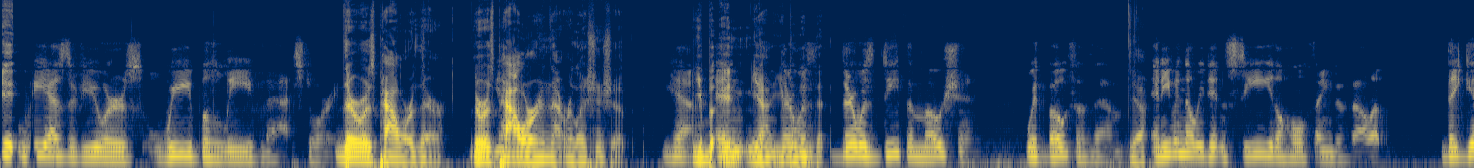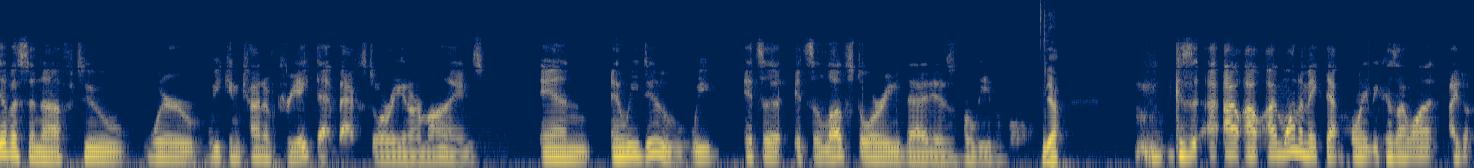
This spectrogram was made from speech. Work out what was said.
It, we as the viewers we believe that story there was power there. There was Yeah. power in that relationship. yeah You be- and- yeah, you there was, believed it. there was deep emotion with both of them Yeah. and even though we didn't see the whole thing develop they give us enough to where we can kind of create that backstory in our minds and and we do we it's a it's a love story that is believable Yeah. because i i, I want to make that point because i want i don't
